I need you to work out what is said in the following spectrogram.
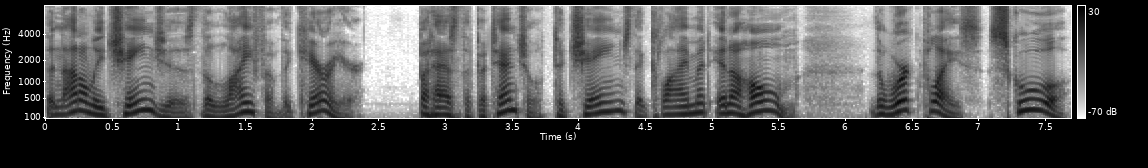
that not only changes the life of the carrier, but has the potential to change the climate in a home, the workplace, school,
